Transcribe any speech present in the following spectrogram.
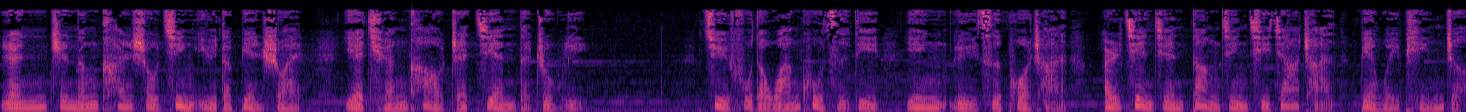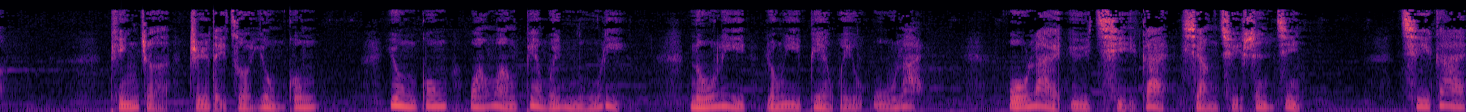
人之能堪受境遇的变衰，也全靠这剑的助力。巨富的纨绔子弟因屡次破产而渐渐荡尽其家产，变为贫者。贫者只得做用功，用功往往变为奴隶，奴隶容易变为无赖，无赖与乞丐相去甚近，乞丐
